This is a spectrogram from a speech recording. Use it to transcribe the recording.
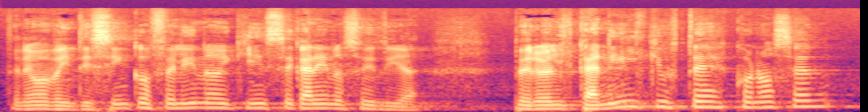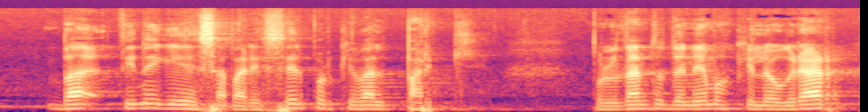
Tenemos 25 felinos y 15 caninos hoy día. Pero el canil que ustedes conocen tiene que desaparecer porque va al parque. Por lo tanto, tenemos que lograr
